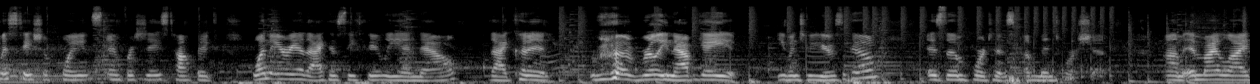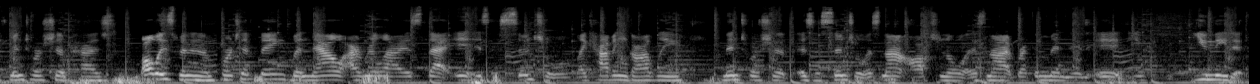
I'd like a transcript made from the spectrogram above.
name is Points, and for today's topic, one area that I can see clearly in now that I couldn't really navigate even two years ago is the importance of mentorship. Um, in my life, mentorship has always been an important thing, but now I realize that it is essential. Like having godly mentorship is essential. It's not optional. It's not recommended. It you, you need it.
